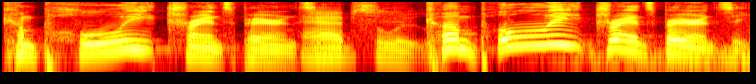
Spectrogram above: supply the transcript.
complete transparency. Absolutely. Complete transparency.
